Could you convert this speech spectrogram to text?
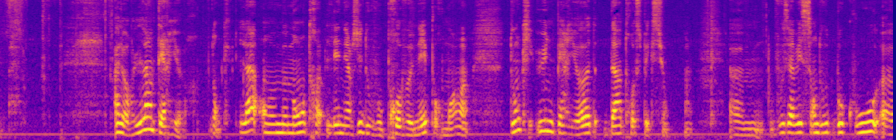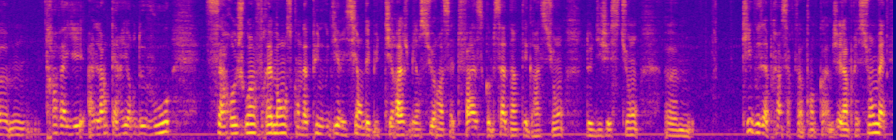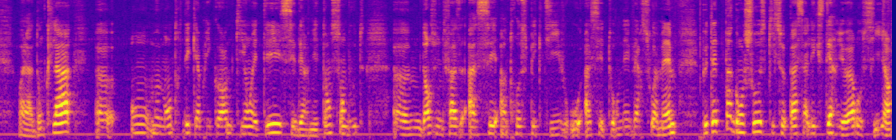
Alors, l'intérieur. Donc là, on me montre l'énergie d'où vous provenez pour moi. Hein. Donc, une période d'introspection. Hein. Euh, vous avez sans doute beaucoup euh, travaillé à l'intérieur de vous. Ça rejoint vraiment ce qu'on a pu nous dire ici en début de tirage, bien sûr, cette phase comme ça d'intégration, de digestion, euh, qui vous a pris un certain temps quand même, j'ai l'impression. Mais voilà, donc là, on me montre des Capricornes qui ont été ces derniers temps sans doute dans une phase assez introspective ou assez tournée vers soi-même. Peut-être pas grand-chose qui se passe à l'extérieur aussi. Hein.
